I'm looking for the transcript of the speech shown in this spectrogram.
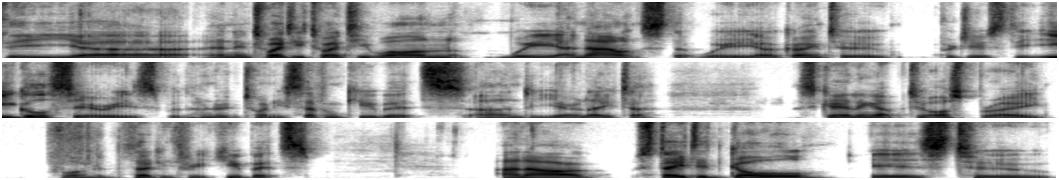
the uh, and in 2021 we announced that we are going to produce the Eagle series with 127 qubits, and a year later, scaling up to Osprey 433 qubits. And our stated goal is to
